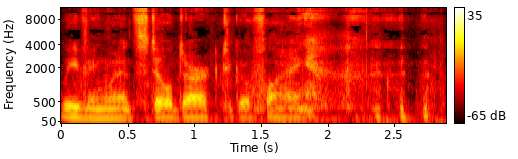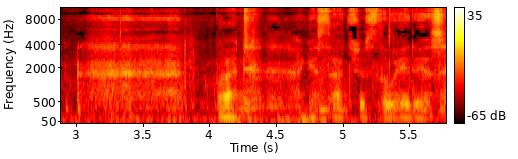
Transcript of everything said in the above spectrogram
leaving when it's still dark to go flying. but I guess that's just the way it is.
